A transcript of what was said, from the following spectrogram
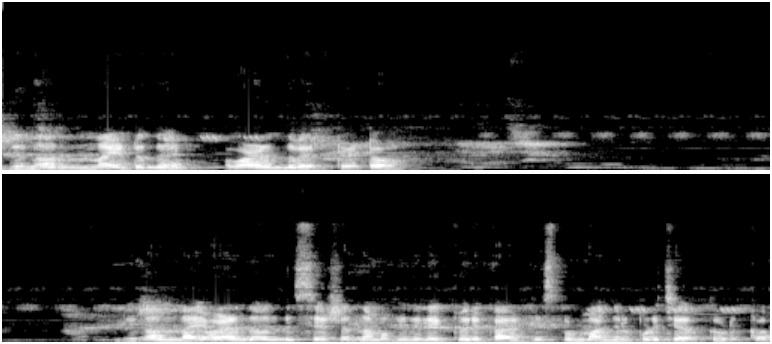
ഇത് നന്നായിട്ടൊന്ന് വഴന്ന് വരട്ടെ കേട്ടോ ഇത് നന്നായി വഴന്നതിന് ശേഷം നമുക്ക് ഇതിലേക്ക് ഒരു കാൽ ടീസ്പൂൺ മഞ്ഞൾപ്പൊടി ചേർത്ത് കൊടുക്കാം.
